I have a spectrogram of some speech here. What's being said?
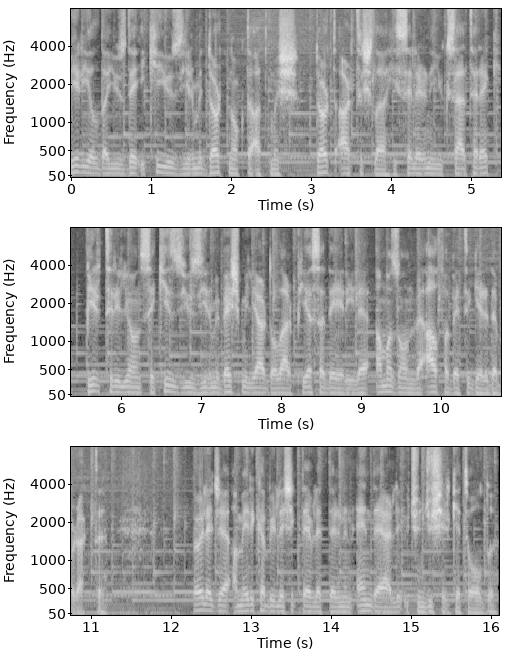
bir yılda %224.60, 4 artışla hisselerini yükselterek 1 trilyon 825 milyar dolar piyasa değeriyle Amazon ve Alphabet'i geride bıraktı. Böylece Amerika Birleşik Devletleri'nin en değerli üçüncü şirketi oldu.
